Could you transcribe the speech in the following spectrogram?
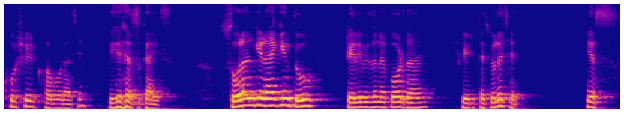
খুশির খবর আছে। ইয়েস গাইস সোলাঙ্কি রায় কিন্তু টেলিভিশনের পর্দায় ফিরতে চলেছে। ইয়েস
